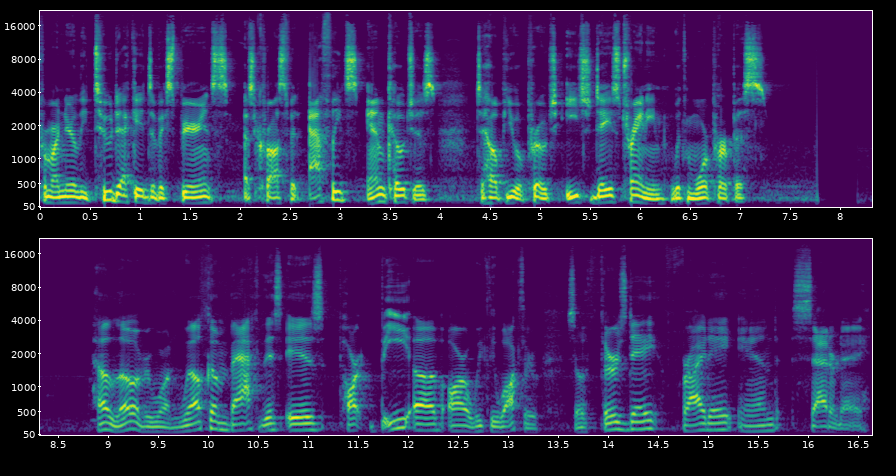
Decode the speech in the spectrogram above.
from our nearly two decades of experience as CrossFit athletes and coaches to help you approach each day's training with more purpose. Hello, everyone. Welcome back. This is part B of our weekly walkthrough. So, Thursday, Friday, and Saturday.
